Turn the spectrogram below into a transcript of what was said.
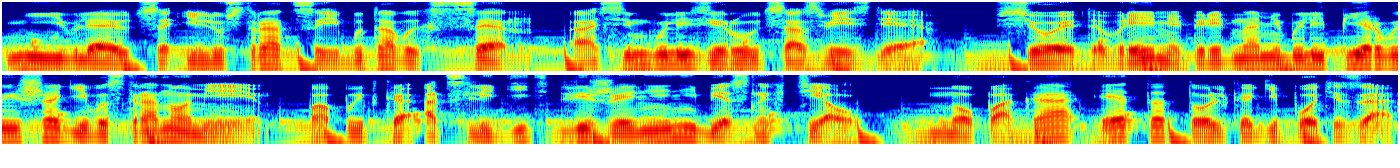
не являются иллюстрацией бытовых сцен, а символизируют созвездия. Все это время перед нами были первые шаги в астрономии, попытка отследить движение небесных тел. Но пока это только гипотеза.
